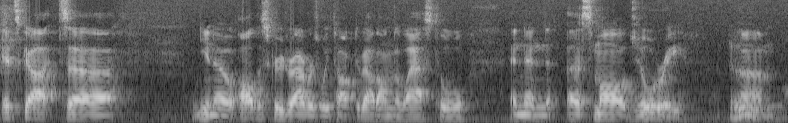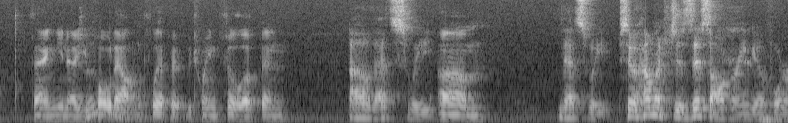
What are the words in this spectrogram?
it's got uh, you know all the screwdrivers we talked about on the last tool, and then a small jewelry Ooh. um, thing. You know you pull it out and flip it between Philip and oh, that's sweet. um, That's sweet. So how much does this offering go for?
